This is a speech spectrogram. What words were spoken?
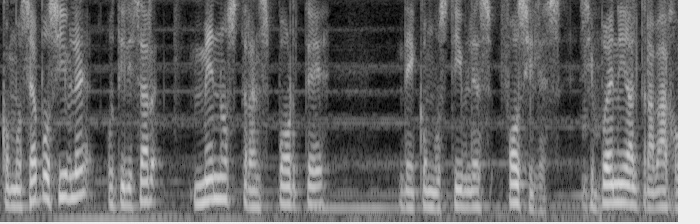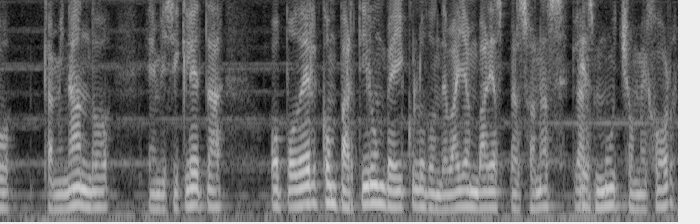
como sea posible, utilizar menos transporte de combustibles fósiles. Si pueden ir al trabajo caminando, en bicicleta, o poder compartir un vehículo donde vayan varias personas, Claro. es mucho mejor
